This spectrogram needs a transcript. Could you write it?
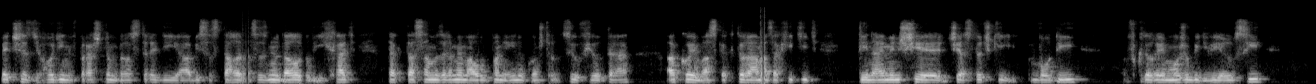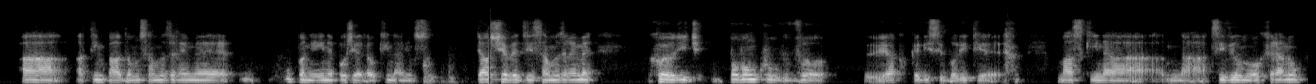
5-6 hodín v prašnom prostredí a aby sa stále cez ňu dalo dýchať, tak tá samozrejme má úplne inú konštrukciu filtra, ako je maska, ktorá má zachytiť tie najmenšie čiastočky vody, v ktorej môžu byť vírusy a, a tým pádom samozrejme úplne iné požiadavky na ňu sú. Ďalšia vec je samozrejme chodiť po vonku v, ako kedysi boli tie masky na, na civilnú ochranu,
